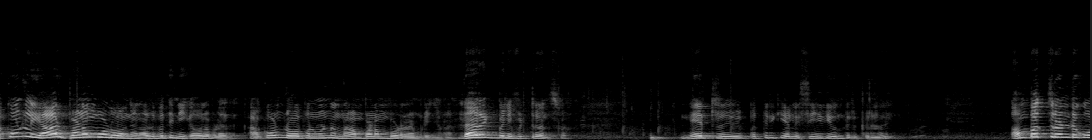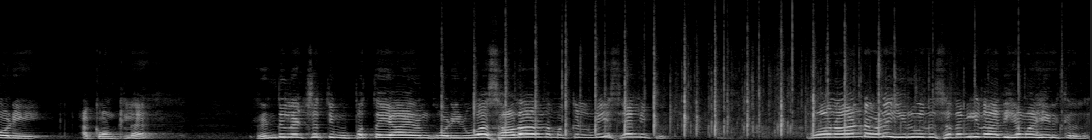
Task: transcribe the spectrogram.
அக்கௌண்ட்டில் யார் பணம் போடுவாங்க அதை பற்றி நீ கவலைப்படாது. அக்கௌண்ட் ஓப்பன் பண்ண நான் பணம் போடுறேன் அப்படின்னு சொன்னேன் டைரக்ட் பெனிஃபிட் ட்ரான்ஸ்ஃபர் நேற்று பத்திரிகையில் செய்தி வந்திருக்கிறது. 52 ரெண்டு கோடி அக்கௌண்ட்டில் ரெண்டு லட்சத்தி முப்பத்தையாயிரம் கோடி ரூபா சாதாரண மக்களுடைய சேமிப்பு. போன ஆண்டை விட இருபது சதவீதம் அதிகமாக இருக்கிறது.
